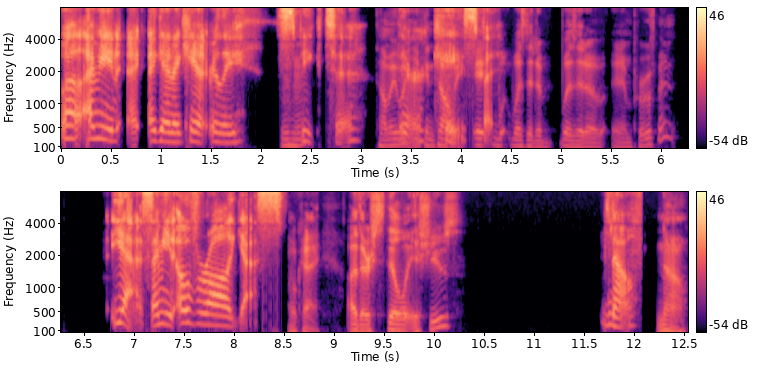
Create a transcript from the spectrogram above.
well i mean again i can't really Mm-hmm. speak to Tell me what you can tell case, me. It- was it a was it a, an improvement? yes i mean overall yes Okay, are there still issues? No No.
